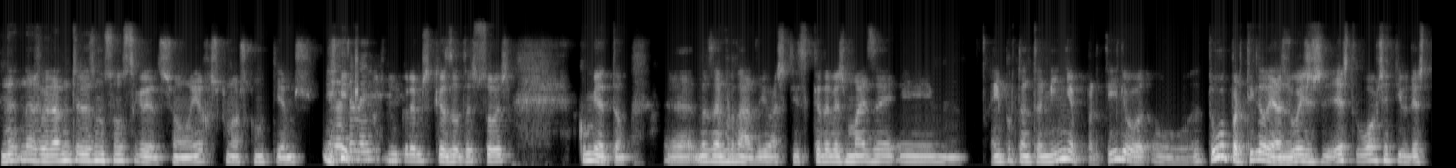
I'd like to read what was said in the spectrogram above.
Na, na, realidade, muitas vezes não são segredos, são erros que nós cometemos Exatamente. e não queremos que as outras pessoas cometam. Uh, mas é verdade, eu acho que isso cada vez mais é, é, é importante a minha partilha, ou, ou, a tua partilha, aliás, hoje este, o objetivo deste,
